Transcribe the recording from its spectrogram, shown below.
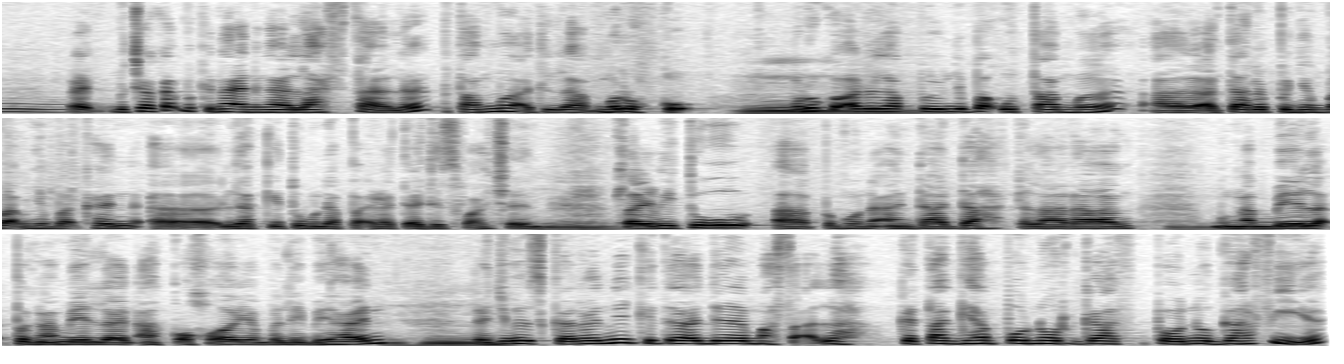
Hmm. Right. Bercakap berkenaan dengan lifestyle, eh. pertama adalah merokok. Hmm. Merokok adalah penyebab utama uh, antara penyebab menyebabkan uh, lelaki itu mendapat erectile dysfunction. Hmm. Selain itu, uh, penggunaan dadah terlarang, hmm. mengambil pengambilan alkohol yang berlebihan hmm. dan juga sekarang ini kita ada masalah ketagihan pornografi, pornografi ya,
